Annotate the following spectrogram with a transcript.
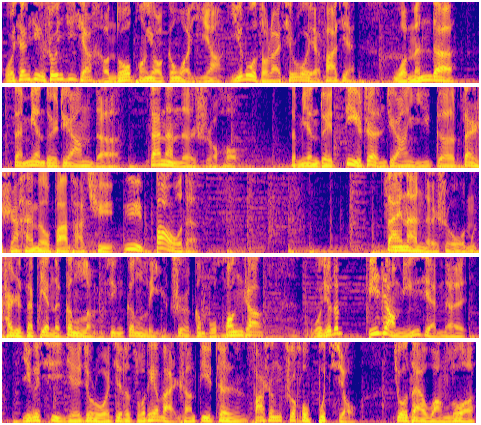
我相信收音机前很多朋友跟我一样，一路走来，其实我也发现，我们的在面对这样的灾难的时候。在面对地震这样一个暂时还没有办法去预报的灾难的时候，我们开始在变得更冷静、更理智、更不慌张。我觉得比较明显的一个细节就是，我记得昨天晚上地震发生之后不久，就在网络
